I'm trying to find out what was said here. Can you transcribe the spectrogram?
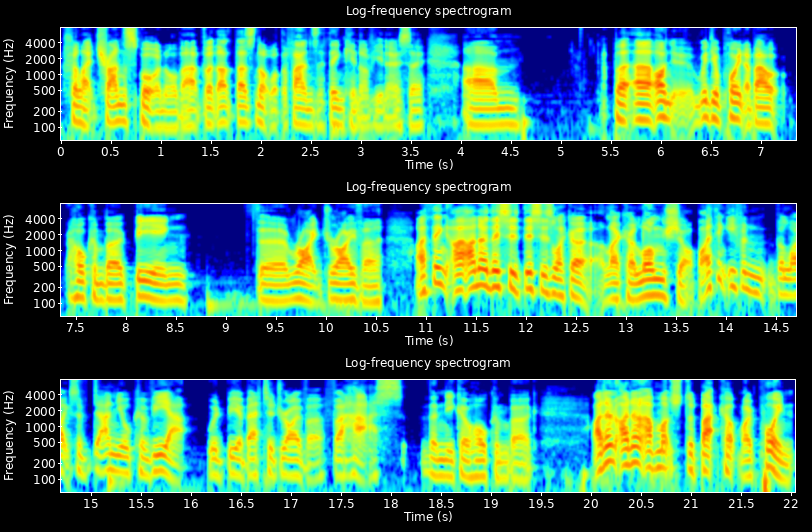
for like transport and all that, but that that's not what the fans are thinking of, you know. So um but uh, on with your point about Hulkenberg being the right driver. I think I, I, know this is this is like a like a long shot, but I think even the likes of Daniel Kvyat would be a better driver for Haas than Nico Hulkenberg. I don't I don't have much to back up my point.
